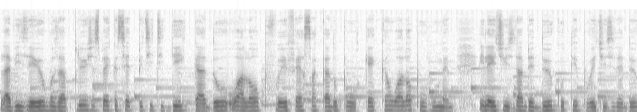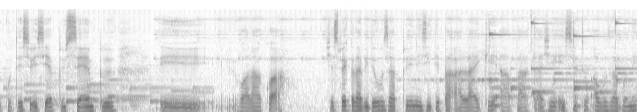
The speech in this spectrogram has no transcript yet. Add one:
la vidéo vous a plu. J'espère que cette petite idée cadeau ou alors vous pouvez faire ça cadeau pour quelqu'un ou alors pour vous-même. Il est utilisable des deux côtés. Vous pouvez utiliser les deux côtés. Celui-ci est plus simple. Et voilà quoi. J'espère que la vidéo vous a plu. N'hésitez pas à liker, à partager et surtout à vous abonner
